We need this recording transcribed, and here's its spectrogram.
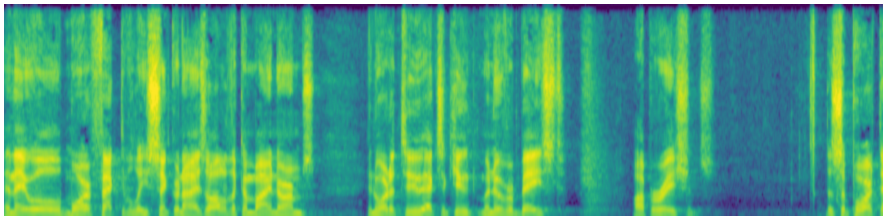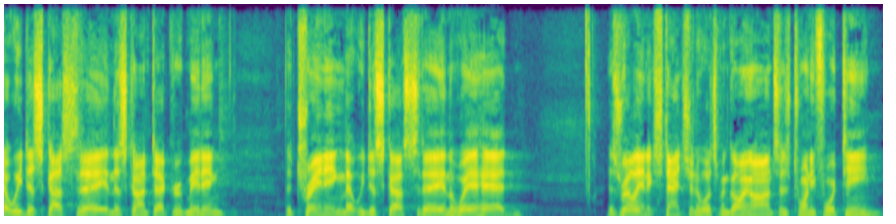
and they will more effectively synchronize all of the combined arms in order to execute maneuver-based operations. The support that we discussed today in this contact group meeting, the training that we discussed today and the way ahead is really an extension of what's been going on since 2014.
